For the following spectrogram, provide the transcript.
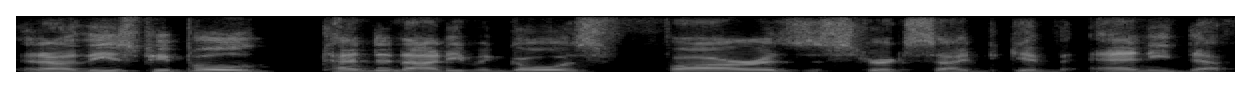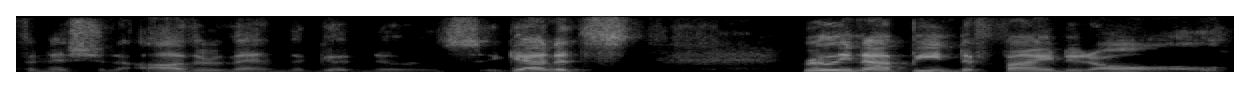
You know, these people tend to not even go as far as the strict side to give any definition other than the good news. Again, it's really not being defined at all.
